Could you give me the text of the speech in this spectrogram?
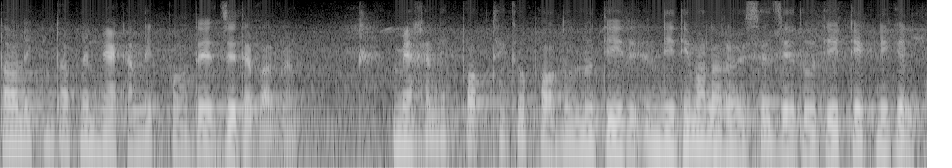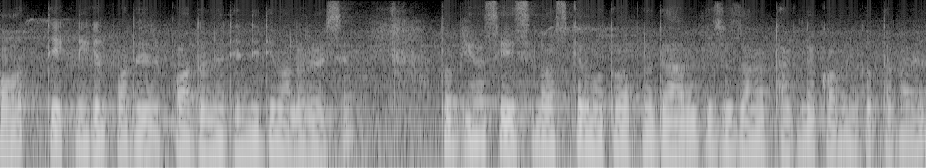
তাহলে কিন্তু আপনি মেকানিক পদে যেতে পারবেন। মেকানিক পদ থেকেও পদোন্নতির নীতিমালা রয়েছে, যেহেতু এটি টেকনিক্যাল পদ টেকনিক্যাল পদের পদোন্নতির নীতিমালা রয়েছে। তো বিহাস এই ছিল আজকের মতো। আপনাদের আরও কিছু জানার থাকলে কমেন্ট করতে পারেন।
